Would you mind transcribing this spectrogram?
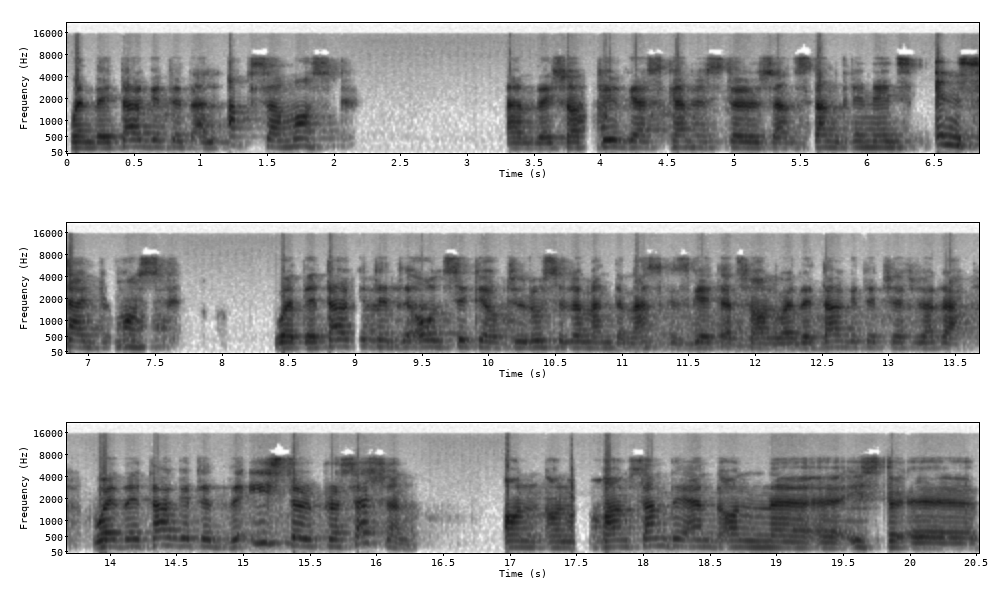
when they targeted Al Aqsa Mosque and they shot tear gas canisters and stun grenades inside the mosque where they targeted the old city of Jerusalem and Damascus Gate and so on, where they targeted Sheikh Jarrah, where they targeted the Easter procession on, on Palm Sunday and on uh, uh, Easter,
